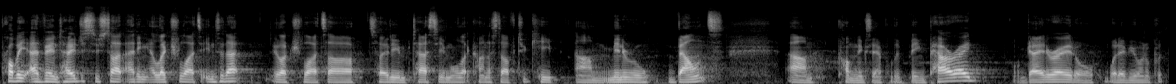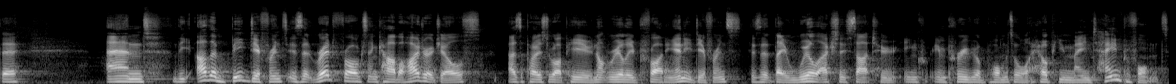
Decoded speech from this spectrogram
probably advantageous to start adding electrolytes into that. Electrolytes are sodium, potassium, all that kind of stuff to keep um, mineral balance. Um, common example of being Powerade or Gatorade or whatever you want to put there. And the other big difference is that red frogs and carbohydrate gels, as opposed to up here not really providing any difference, is that they will actually start to improve your performance or help you maintain performance.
